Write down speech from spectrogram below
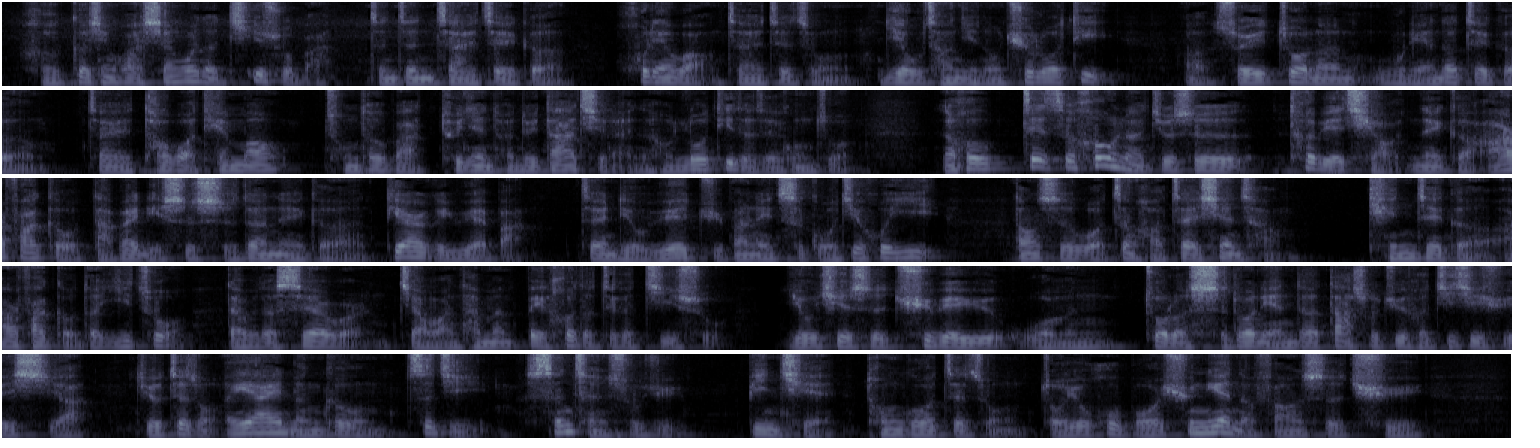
和个性化相关的技术吧，真正在这个互联网在这种业务场景中去落地。啊，所以做了五年的这个在淘宝天猫从头把推荐团队搭起来，然后落地的这个工作。然后这之后呢，就是特别巧，那个阿尔法狗打败李世石的那个第二个月吧，在纽约举办了一次国际会议，当时我正好在现场听这个阿尔法狗的一座 David Silver 讲完他们背后的这个技术，尤其是区别于我们做了十多年的大数据和机器学习啊，就这种 AI 能够自己生成数据，并且通过这种左右互搏训练的方式去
